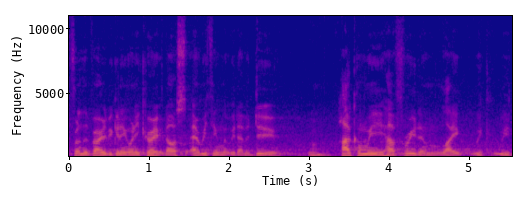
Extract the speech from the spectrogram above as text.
from the very beginning when he created us everything that we'd ever do, mm. how can we have freedom? Like we, we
